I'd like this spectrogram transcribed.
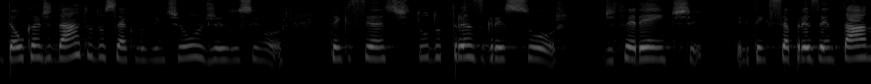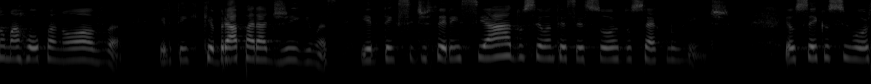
Então, o candidato do século XXI, diz o senhor, tem que ser, antes de tudo, transgressor, diferente, ele tem que se apresentar numa roupa nova, ele tem que quebrar paradigmas, e ele tem que se diferenciar do seu antecessor do século XX. Eu sei que o senhor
